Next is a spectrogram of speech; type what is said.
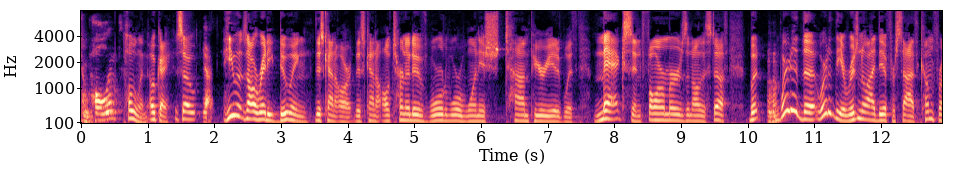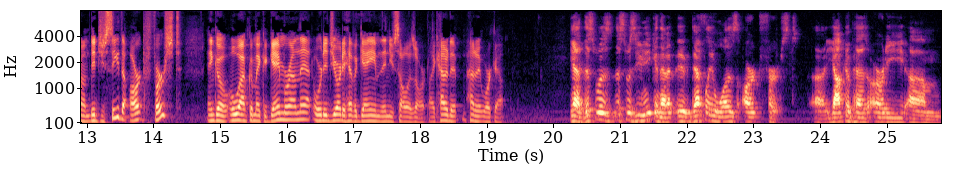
from Poland. Poland. Okay, so yeah. he was already doing this kind of art, this kind of alternative World War One ish time period with mechs and farmers and all this stuff. But mm-hmm. where did the where did the original idea for Scythe come from? Did you see the art first and go, "Oh, I could make a game around that," or did you already have a game and then you saw his art? Like, how did it how did it work out? Yeah, this was this was unique in that it, it definitely was art first. Uh, Jakub had already um,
